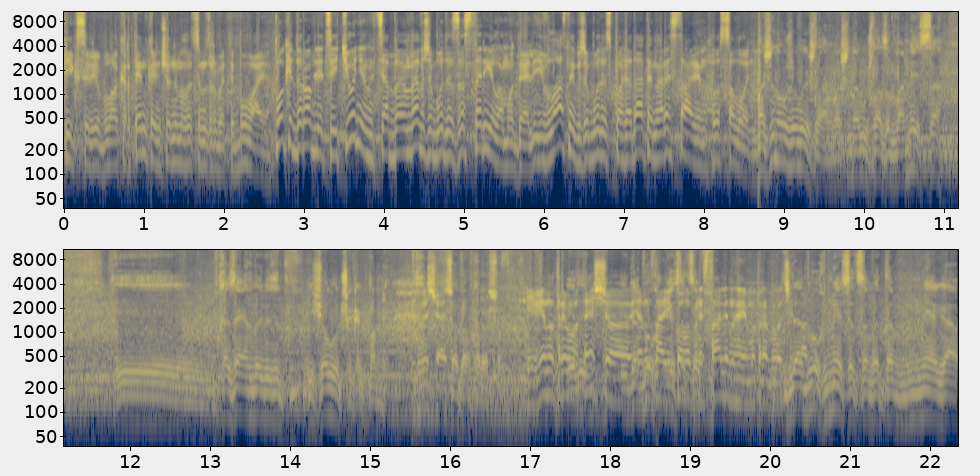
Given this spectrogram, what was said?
пікселів була картинка, нічого не могли цим зробити. Буває. Поки дороблять цей тюнінг, ця BMW вже буде застаріла модель, і власник вже буде споглядати на рестайлінг у салоні. Машина уже вышла. Машина вышла за два месяца. И хозяин выглядит еще лучше, как по мне. Звичайно. Все там хорошо. І він отримав І- те, що і для я не двох знаю, якого місяців. престайлінга йому треба було Для чекати. двух месяцев это мега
